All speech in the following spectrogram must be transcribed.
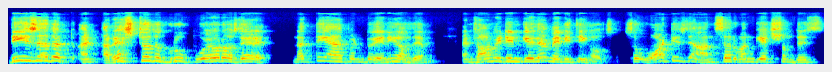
These are the and rest of the group, whoever was there, nothing happened to any of them, and Swami didn't give them anything also. So, what is the answer one gets from this?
